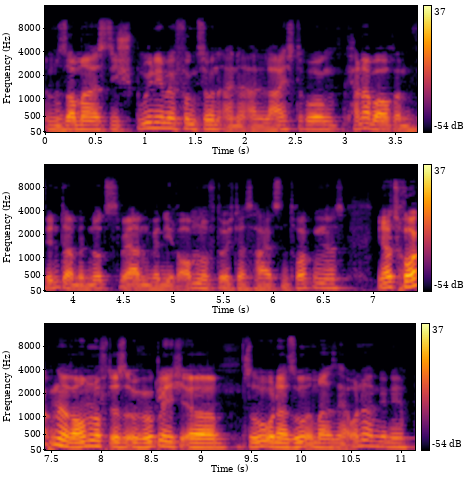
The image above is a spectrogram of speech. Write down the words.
Im Sommer ist die Sprühnebelfunktion eine Erleichterung, kann aber auch im Winter benutzt werden, wenn die Raumluft durch das Heizen trocken ist. Ja, trockene Raumluft ist wirklich äh, so oder so immer sehr unangenehm.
